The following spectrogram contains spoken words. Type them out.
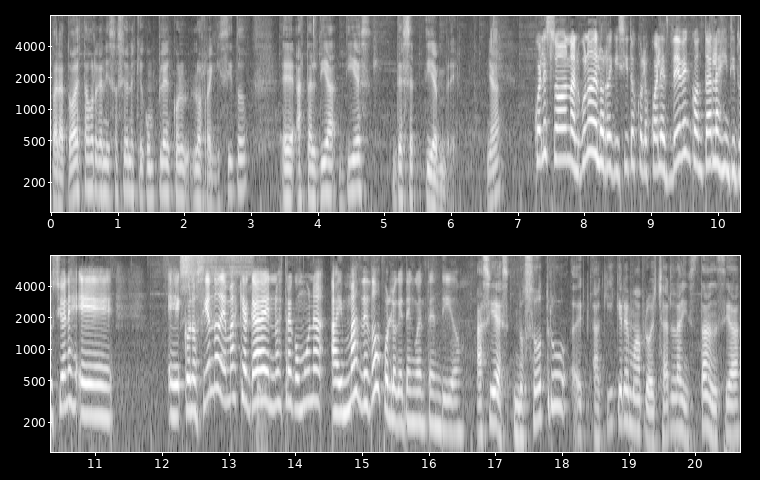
para todas estas organizaciones que cumplen con los requisitos hasta el día 10 de septiembre. ¿ya? ¿Cuáles son algunos de los requisitos con los cuales deben contar las instituciones Eh, conociendo además que acá en nuestra comuna hay más de dos, por lo que tengo entendido. Así es, nosotros eh, aquí queremos aprovechar la instancia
